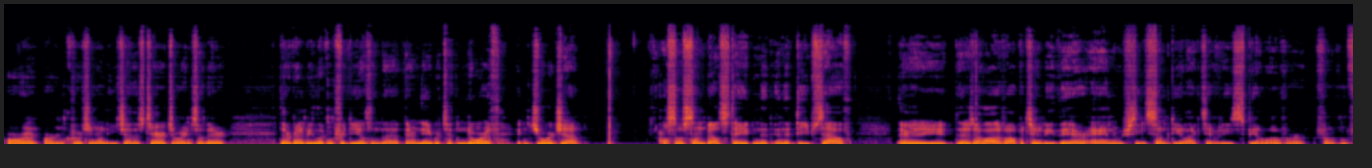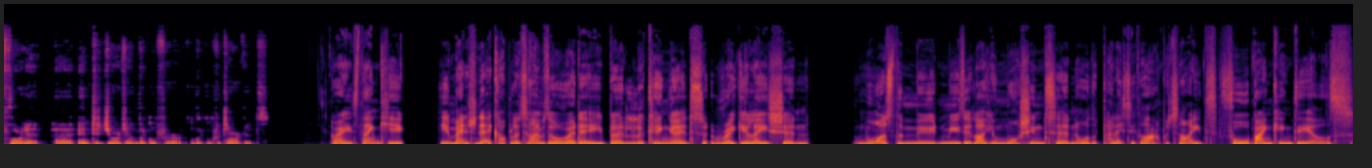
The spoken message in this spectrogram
or, or encroaching on each other's territory, and so they're they're going to be looking for deals in the their neighbor to the north in Georgia, also Sunbelt State in the in the deep south there, there's a lot of opportunity there, and we've seen some deal activity spill over from Florida uh, into Georgia, looking for looking for targets. Great, thank you. You mentioned it a couple of times already, but looking at regulation, what's the mood music like in Washington, or the political appetite for banking deals?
